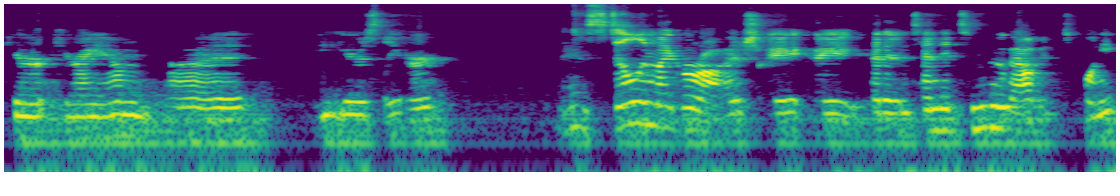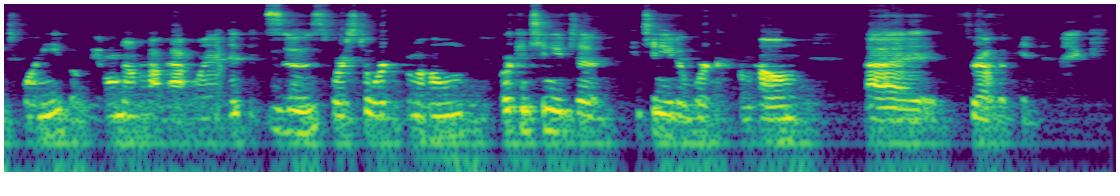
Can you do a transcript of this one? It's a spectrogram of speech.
here, here I am uh, eight years later still in my garage. I, I, had intended to move out in 2020, but we all know how that went. So mm-hmm. I was forced to work from home or continue to continue to work from home uh, throughout the pandemic.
